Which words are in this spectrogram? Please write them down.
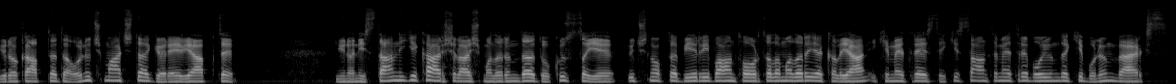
Eurocup'ta da 13 maçta görev yaptı. Yunanistan Ligi karşılaşmalarında 9 sayı, 3.1 rebound ortalamaları yakalayan 2 metre 8 santimetre boyundaki Bloombergs,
